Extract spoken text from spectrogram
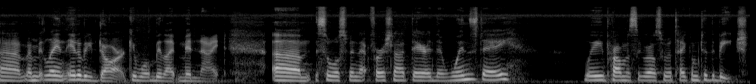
Um, I mean, it'll be dark. It won't be like midnight. Um, so we'll spend that first night there. And then Wednesday, we promise the girls we'll take them to the beach.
